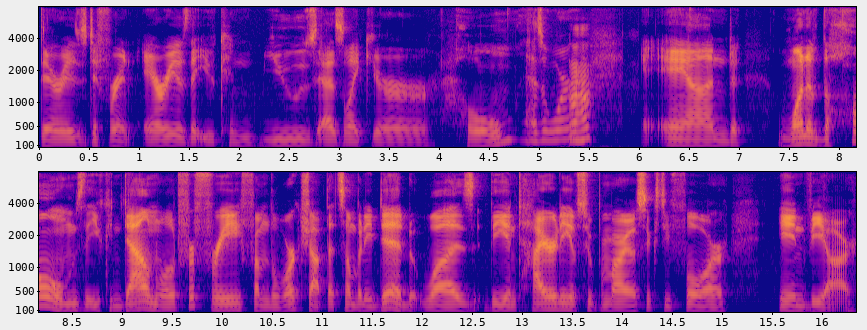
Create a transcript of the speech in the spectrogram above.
there is different areas that you can use as like your home as it were and one of the homes that you can download for free from the workshop that somebody did was the entirety of Super Mario 64 in VR.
